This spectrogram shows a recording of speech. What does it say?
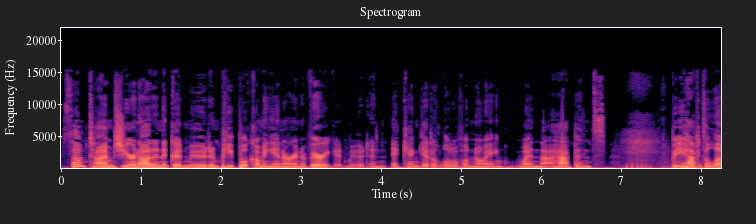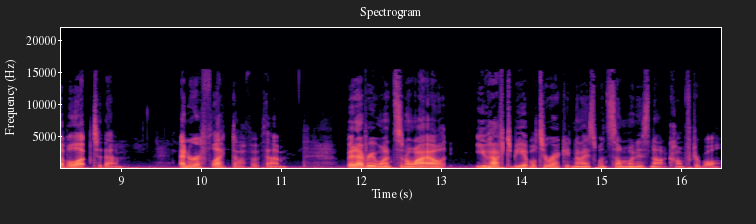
Sometimes you're not in a good mood, and people coming in are in a very good mood, and it can get a little annoying when that happens. But you have to level up to them and reflect off of them. But every once in a while, you have to be able to recognize when someone is not comfortable.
